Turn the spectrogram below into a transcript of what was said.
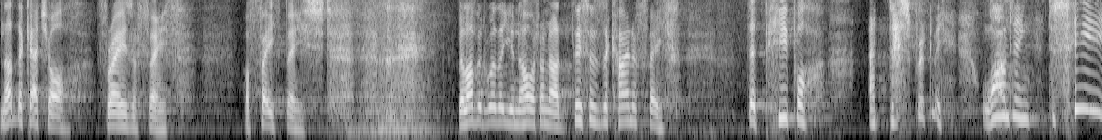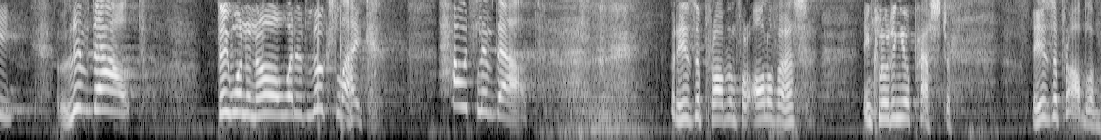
not the catch all phrase of faith, of faith based. Beloved, whether you know it or not, this is the kind of faith that people are desperately wanting to see lived out. They want to know what it looks like, how it's lived out. But here's the problem for all of us, including your pastor. Here's the problem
